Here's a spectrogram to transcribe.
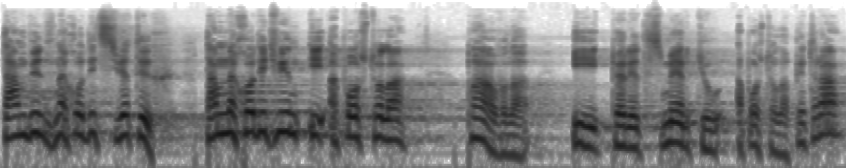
Там він знаходить святих, там знаходить він і апостола Павла. І перед смертю апостола Петра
